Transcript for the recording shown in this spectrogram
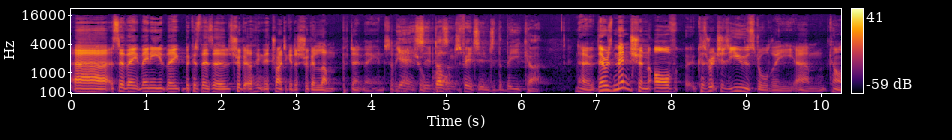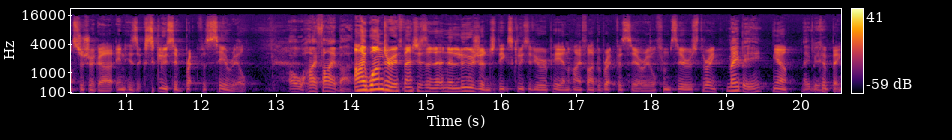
Uh, so they, they need, they, because there's a sugar, I think they try to get a sugar lump, don't they, into the Yes, it pot. doesn't fit into the beaker. No, there is mention of, because Richard's used all the um, caster sugar in his exclusive breakfast cereal. Oh, high fibre. I wonder if that is an, an allusion to the exclusive European high fibre breakfast cereal from Series 3. Maybe. Yeah, Maybe. It could be.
